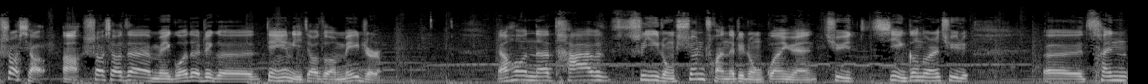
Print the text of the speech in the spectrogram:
少校啊，少校在美国的这个电影里叫做 Major，然后呢，他是一种宣传的这种官员，去吸引更多人去，呃，参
